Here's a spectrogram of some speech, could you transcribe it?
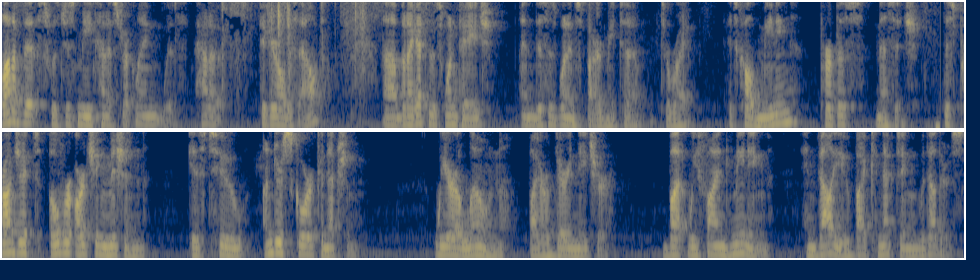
A lot of this was just me kind of struggling with how to figure all this out. Uh, but I got to this one page, and this is what inspired me to, to write. It's called Meaning, Purpose, Message. This project's overarching mission is to underscore connection. We are alone by our very nature, but we find meaning and value by connecting with others.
